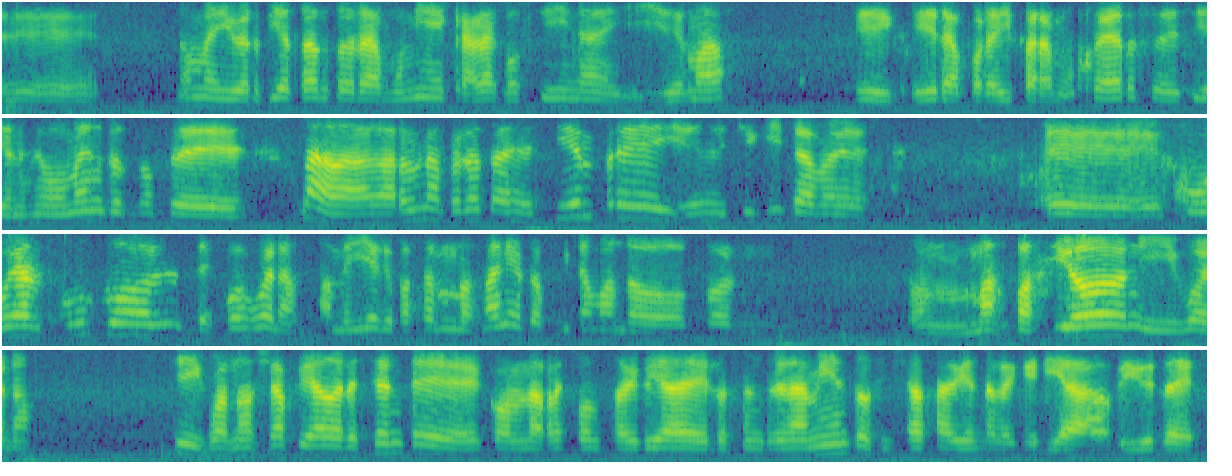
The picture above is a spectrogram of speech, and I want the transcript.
eh, no me divertía tanto la muñeca, la cocina y, demás, eh, que era por ahí para mujer, se decía en ese momento, entonces, nada, agarré una pelota desde siempre y desde chiquita me jugué al fútbol, después, bueno, a medida que pasaron los años lo fui tomando con más pasión y bueno, sí, cuando ya fui adolescente con la responsabilidad de los entrenamientos y ya sabiendo que quería vivir de eso.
